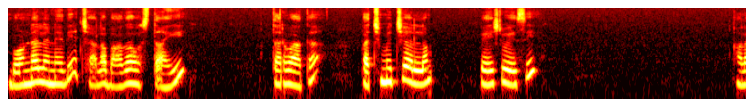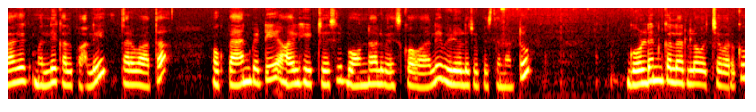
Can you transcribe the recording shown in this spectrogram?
బోండాలు అనేది చాలా బాగా వస్తాయి. తర్వాత పచ్చిమిర్చి అల్లం పేస్ట్ వేసి అలాగే మళ్ళీ కలపాలి. తర్వాత ఒక ప్యాన్ పెట్టి ఆయిల్ హీట్ చేసి బోండాలు వేసుకోవాలి. వీడియోలో చూపిస్తున్నట్టు. గోల్డెన్ కలర్లో వచ్చే వరకు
